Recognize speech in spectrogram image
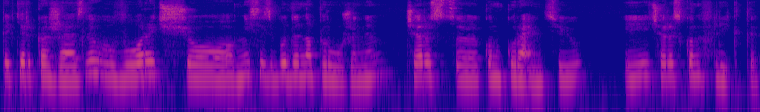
п'ятірка жезлів, говорить, що місяць буде напруженим через е, конкуренцію і через конфлікти.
